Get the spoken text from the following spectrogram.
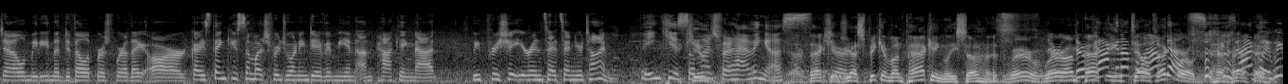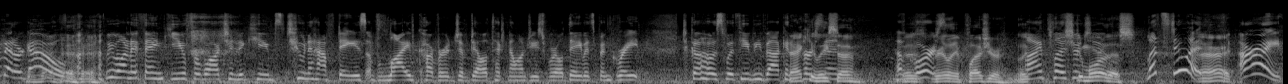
Dell meeting the developers where they are. Guys, thank you so much for joining Dave and me and unpacking that. We appreciate your insights and your time. Thank you so you. much for having us. Thank you. Yeah, speaking of unpacking, Lisa, we're, we're They're unpacking packing up Dell around Tech us. World. exactly. We better go. we want to thank you for watching theCUBE's two and a half days of live coverage of Dell Technologies World. Dave, it's been great to co-host with you, be back in person. Thank you. Lisa. Of It was course. really a pleasure. My pleasure Let's do more too. of this. Let's do it. All right. All right.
